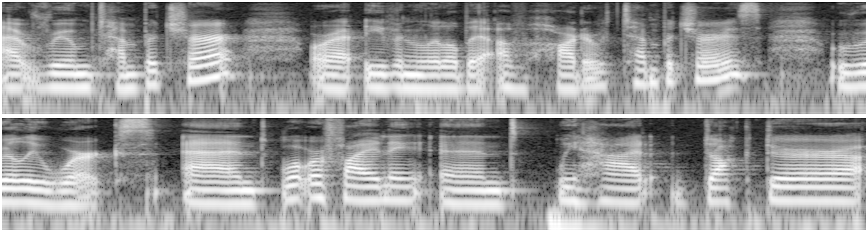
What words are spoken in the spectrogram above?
at room temperature or at even a little bit of harder temperatures really works. And what we're finding, and we had Dr.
